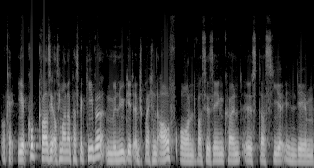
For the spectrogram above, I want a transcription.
Okay, ihr guckt quasi aus meiner Perspektive. Menü geht entsprechend auf und was ihr sehen könnt, ist, dass hier in dem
